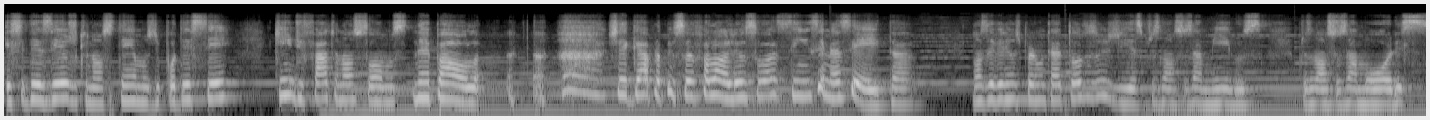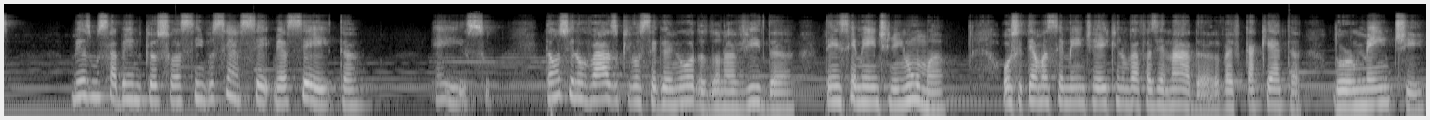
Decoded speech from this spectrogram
Esse desejo que nós temos de poder ser quem de fato nós somos, né, Paula? Chegar para a pessoa e falar: olha, eu sou assim, você me aceita? Nós deveríamos perguntar todos os dias para os nossos amigos, para os nossos amores, mesmo sabendo que eu sou assim, você me aceita? É isso. Então, se no vaso que você ganhou da Dona Vida tem semente nenhuma, ou se tem uma semente aí que não vai fazer nada, ela vai ficar quieta, dormente,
